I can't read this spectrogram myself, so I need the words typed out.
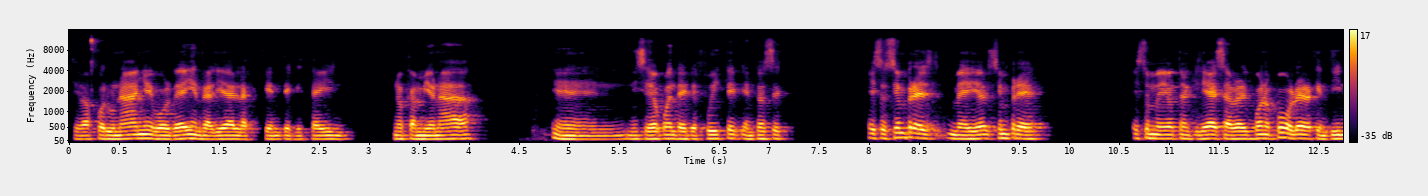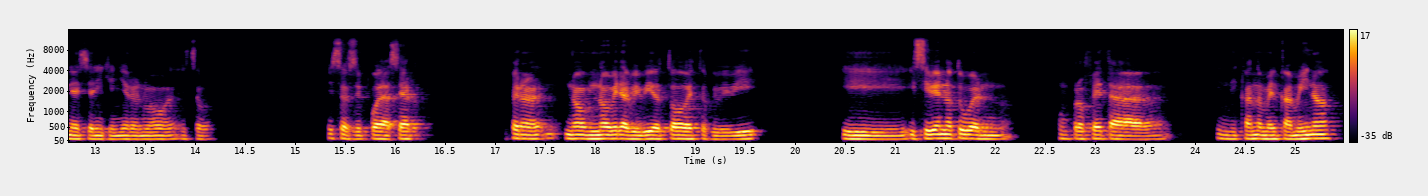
te vas por un año y volvés y en realidad la gente que está ahí no cambió nada, eh, ni se dio cuenta de que te fuiste. Entonces, eso siempre me dio, siempre, eso me dio tranquilidad de saber, bueno, puedo volver a Argentina y ser ingeniero nuevo, eso, eso se puede hacer, pero no, no hubiera vivido todo esto que viví. Y, y si bien no tuve un, un profeta indicándome el camino,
